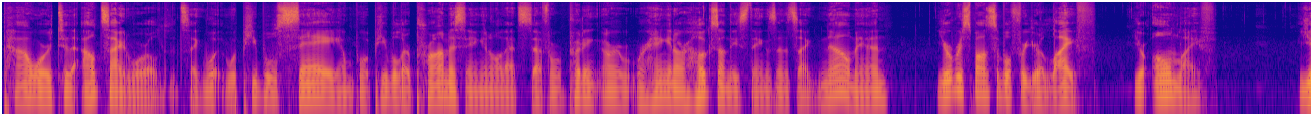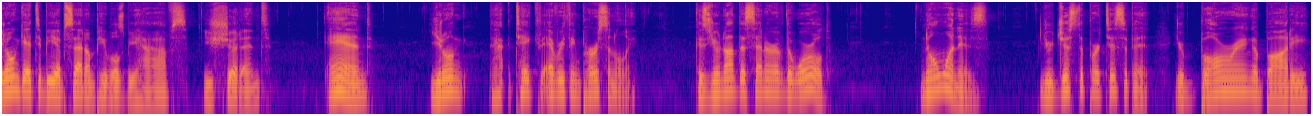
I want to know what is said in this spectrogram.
power to the outside world. It's like what, what people say and what people are promising and all that stuff. And we're putting or we're hanging our hooks on these things. And it's like, no, man, you're responsible for your life, your own life. You don't get to be upset on people's behalves. You shouldn't. And you don't ha- take everything personally because you're not the center of the world. No one is. You're just a participant. You're borrowing a body,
